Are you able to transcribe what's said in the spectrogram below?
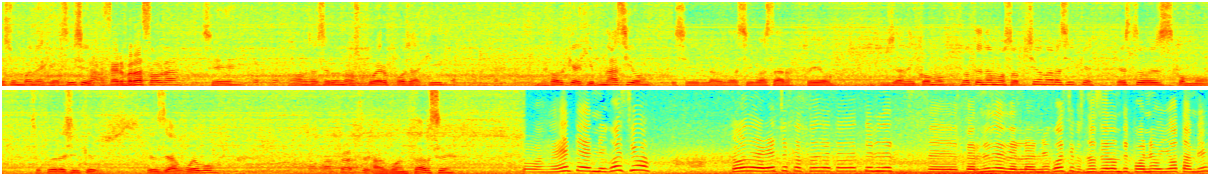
es un buen ejercicio. Hacer brazo ahora. Sí, vamos a hacer unos cuerpos aquí mejor que el gimnasio. Sí, la verdad sí va a estar feo. Pues ya ni cómo, no tenemos opción, ahora sí que esto es como, se puede decir que es de a huevo. Aguantarse. Aguantarse. Como gente de negocio, Todo derecho, custodia, todo tiene permiso del negocio, pues no sé dónde pone yo también.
